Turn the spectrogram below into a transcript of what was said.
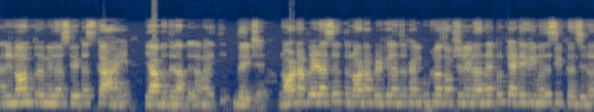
आणि नॉन क्रिमिनल स्टेटस काय आहे? याबद्दल आपल्याला माहिती द्यायची आहे. नॉट अप्लाइड असेल तर नॉट अप्लाइड केल्यानंतर खाली कुठलाच ऑप्शन येणार नाही. पण कॅटेगरी मध्ये सीट कन्सिडर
